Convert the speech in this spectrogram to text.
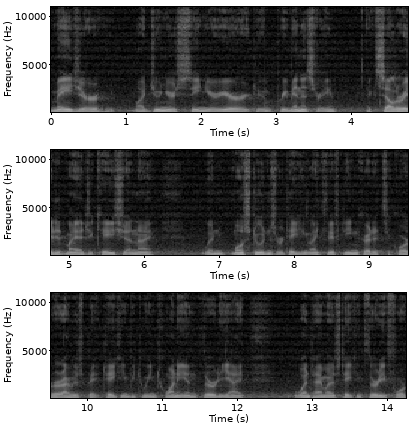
major my junior senior year to pre ministry, accelerated my education. I when most students were taking like 15 credits a quarter, I was pa- taking between 20 and 30. I, one time I was taking 34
